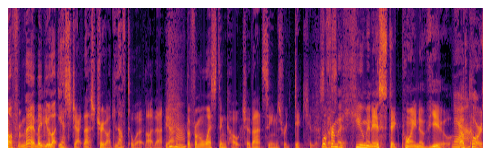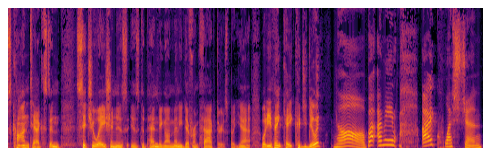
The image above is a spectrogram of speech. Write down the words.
are from there, maybe you're like, yes, Jack, that's true. I'd love to work like that. Yeah. Uh-huh. But from a Western culture, that seems ridiculous. Well, from a it? humanistic point of view, Yeah. of course, context and situation is is depending on many different factors. But yeah, what do you think, Kate? Could you do it? No, but I mean, I question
